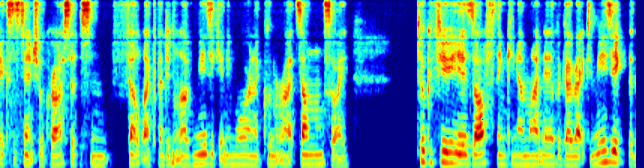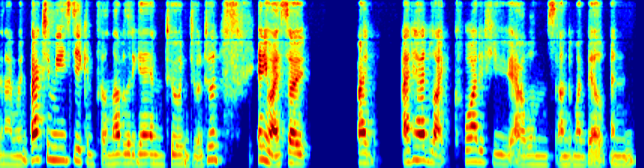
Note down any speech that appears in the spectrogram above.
existential crisis and felt like I didn't love music anymore and I couldn't write songs. So I took a few years off thinking I might never go back to music, but then I went back to music and fell in love with it again and toured and toured and toured. Anyway, so I'd I'd had like quite a few albums under my belt and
